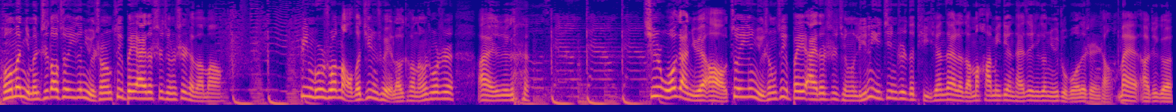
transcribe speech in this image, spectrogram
朋友们，你们知道作为一个女生最悲哀的事情是什么吗？并不是说脑子进水了，可能说是，哎，这个。其实我感觉啊，作为一个女生最悲哀的事情，淋漓尽致的体现在了咱们哈密电台这些个女主播的身上。麦啊，这个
